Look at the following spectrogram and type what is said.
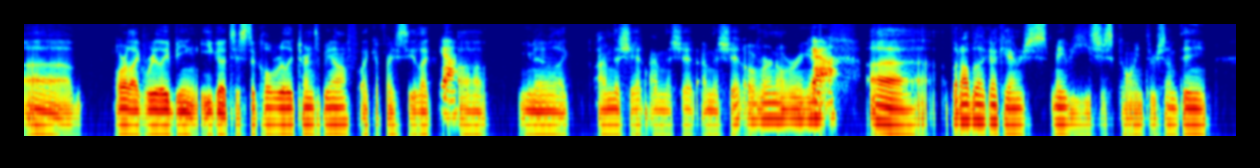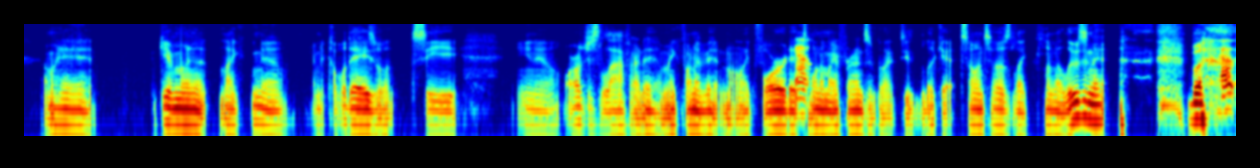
Um, or like really being egotistical really turns me off like if i see like yeah. uh, you know like I'm the shit, I'm the shit, I'm the shit over and over again. Yeah. Uh, but I'll be like, okay, I'm just maybe he's just going through something. I'm gonna give him a, like, you know, in a couple days we'll see, you know, or I'll just laugh at it and make fun of it and I'll like forward it to one of my friends and be like, dude, look at so and so's like kind of losing it. but yep.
